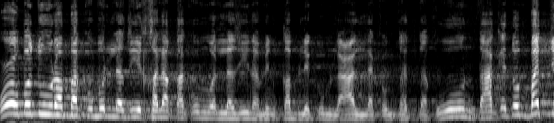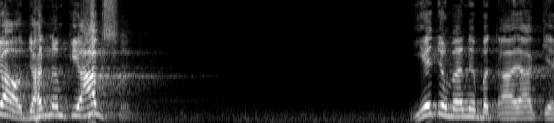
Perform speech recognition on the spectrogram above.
اعبدوا ربکم الذی خلقکم والذین من قبلکم لعلکم تتقون، تاکہ تم بچ جاؤ جہنم کی آگ سے۔ یہ جو میں نے بتایا کہ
